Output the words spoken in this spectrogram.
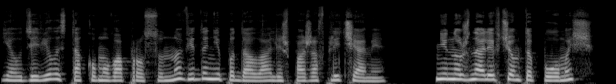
Я удивилась такому вопросу, но вида не подала, лишь пожав плечами. «Не нужна ли в чем-то помощь?»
